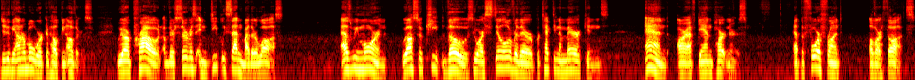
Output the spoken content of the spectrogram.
to do the honorable work of helping others. We are proud of their service and deeply saddened by their loss. As we mourn, we also keep those who are still over there protecting Americans and our Afghan partners at the forefront of our thoughts.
